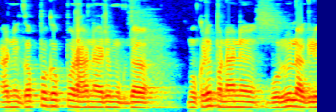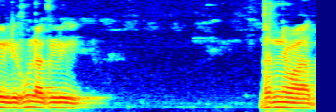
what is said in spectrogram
आणि गप्प गप्प राहणारी मुग्धा मोकळेपणाने बोलू लागली लिहू लागली. धन्यवाद.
